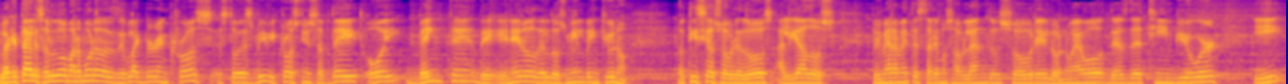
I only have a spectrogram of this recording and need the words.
Hola, ¿qué tal? Les saludo a Marmora desde BlackBerry Cross. Esto es BB Cross News Update. Hoy, 20 de enero del 2021. Noticias sobre dos aliados. Primeramente estaremos hablando sobre lo nuevo desde TeamViewer y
